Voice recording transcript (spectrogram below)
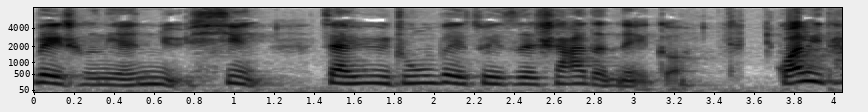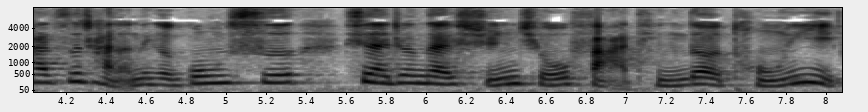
未成年女性，在狱中畏罪自杀的那个。管理他资产的那个公司现在正在寻求法庭的同意，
